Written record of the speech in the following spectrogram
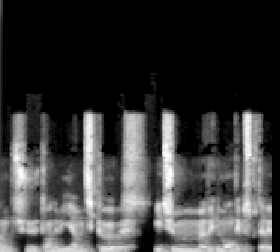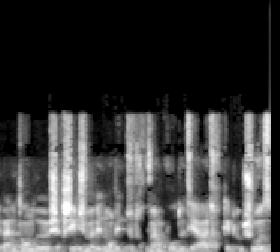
donc tu t'ennuyais un petit peu. Et tu m'avais demandé parce que tu n'avais pas le temps de chercher tu m'avais demandé de te trouver un cours de théâtre quelque chose.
